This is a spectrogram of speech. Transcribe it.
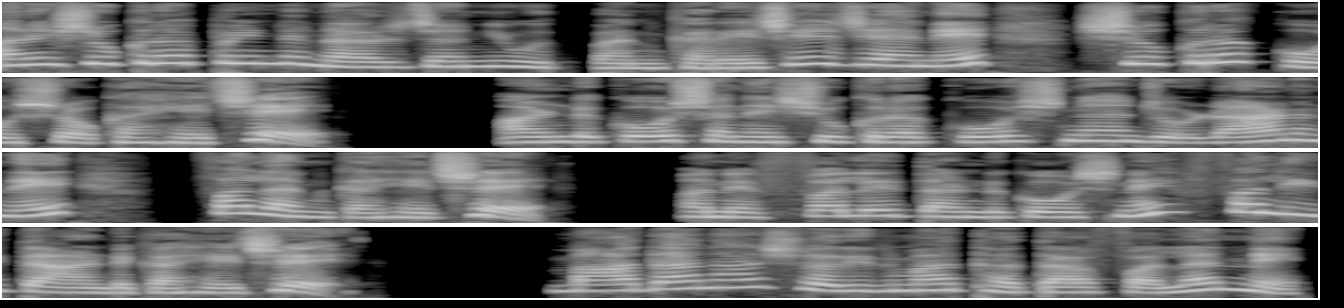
અને શુક્રપિંડ નરજન્યુ ઉત્પન્ન કરે છે જેને શુક્રકોષો કહે છે. અંડકોષ અને શુક્રકોષના જોડાણને ફલન કહે છે અને ફલિત અંડકોષને ફલિતાંડ કહે છે. માદાના શરીરમાં થતા ફલનને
